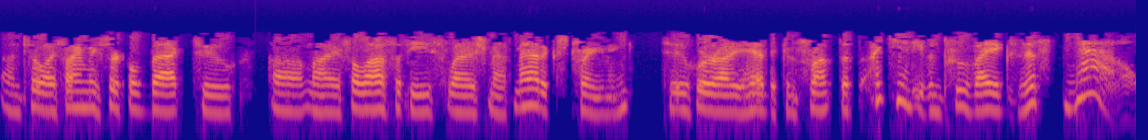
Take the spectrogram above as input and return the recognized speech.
until I finally circled back to uh, my philosophy slash mathematics training to where I had to confront that I can't even prove I exist now.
